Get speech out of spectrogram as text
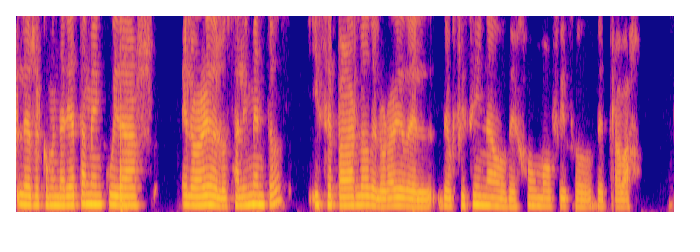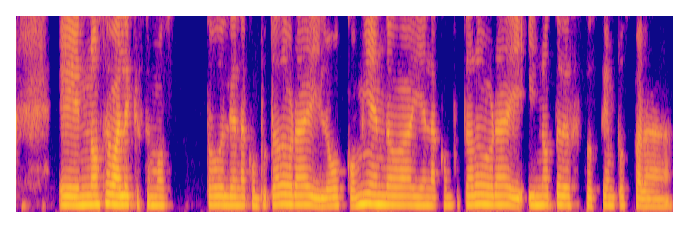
les recomendaría también cuidar el horario de los alimentos y separarlo del horario de oficina o de home office o de trabajo. Eh, no se vale que estemos todo el día en la computadora y luego comiendo ahí en la computadora y, no te des estos tiempos para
